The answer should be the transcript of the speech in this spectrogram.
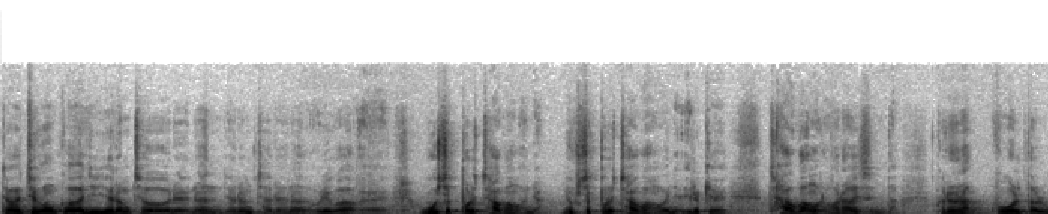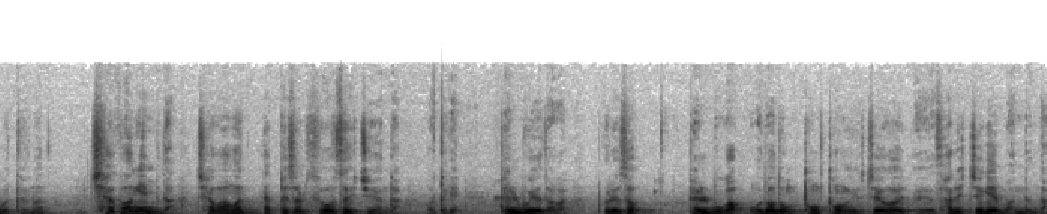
자, 지금까지 여름철에는, 여름철에는 우리가 50% 차광하냐, 60% 차광하냐, 이렇게 차광을 허락했습니다. 그러나 9월달부터는 채광입니다. 채광은 햇볕을 서서히 줘야 한다. 어떻게? 밸브에다가. 그래서 밸브가 오도동 통통 쪄가 예, 살이 찌게 만든다.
